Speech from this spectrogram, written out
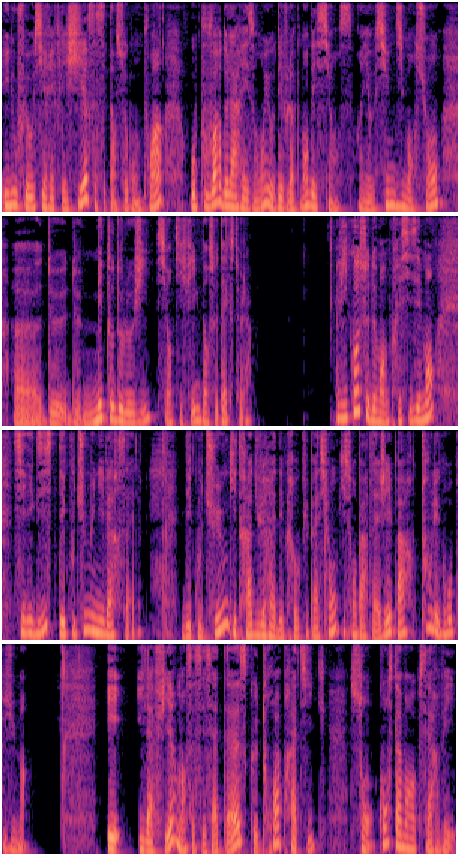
Il nous fait aussi réfléchir, ça c'est un second point, au pouvoir de la raison et au développement des sciences. Il y a aussi une dimension de, de méthodologie scientifique dans ce texte-là. Vico se demande précisément s'il existe des coutumes universelles, des coutumes qui traduiraient des préoccupations qui sont partagées par tous les groupes humains. Et il affirme, hein, ça c'est sa thèse, que trois pratiques sont constamment observées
